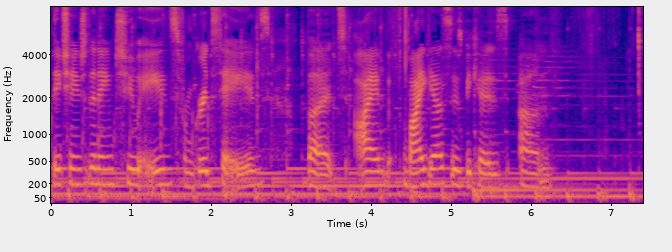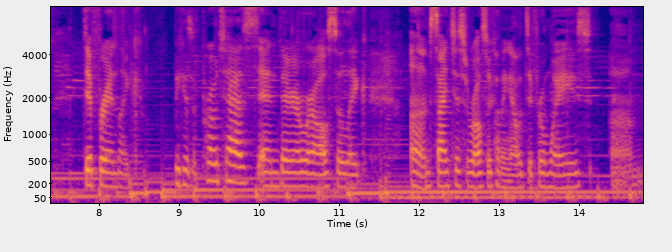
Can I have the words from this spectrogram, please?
they changed the name to aids from grids to aids. But I'm my guess is because um, different like because of protests and there were also like um, scientists were also coming out with different ways um,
